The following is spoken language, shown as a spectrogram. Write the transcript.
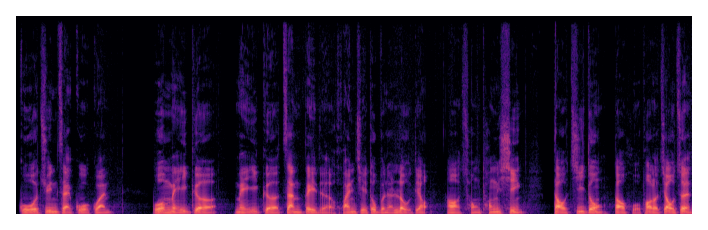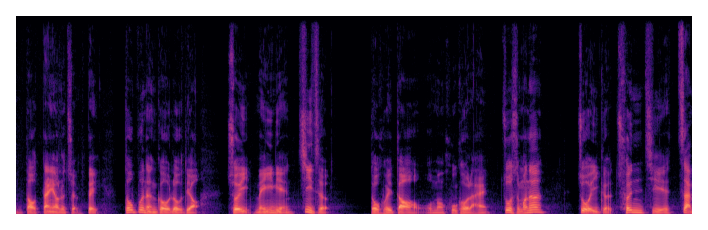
国军在过关，我每一个每一个战备的环节都不能漏掉啊，从通信。到机动，到火炮的校正，到弹药的准备，都不能够漏掉。所以每一年记者都会到我们湖口来做什么呢？做一个春节战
